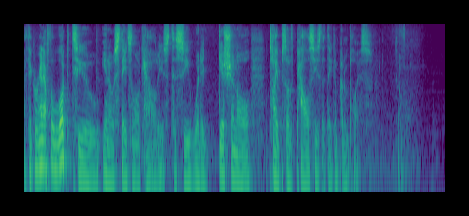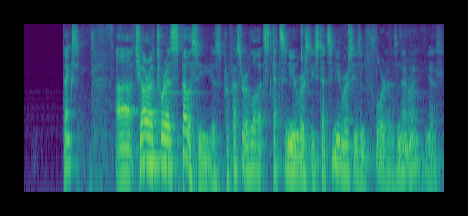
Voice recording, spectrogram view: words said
I think we're going to have to look to you know states and localities to see what additional types of policies that they can put in place. So. Thanks. Uh, Ciara Torres Spelliscy is professor of law at Stetson University. Stetson University is in Florida, isn't that right? Yes.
